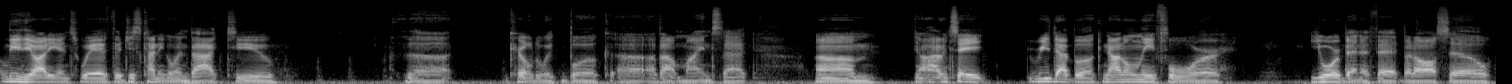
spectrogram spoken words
leave the audience with, just kind of going back to the Carol Dweck book uh, about mindset, um, I would say read that book not only for your benefit, but also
